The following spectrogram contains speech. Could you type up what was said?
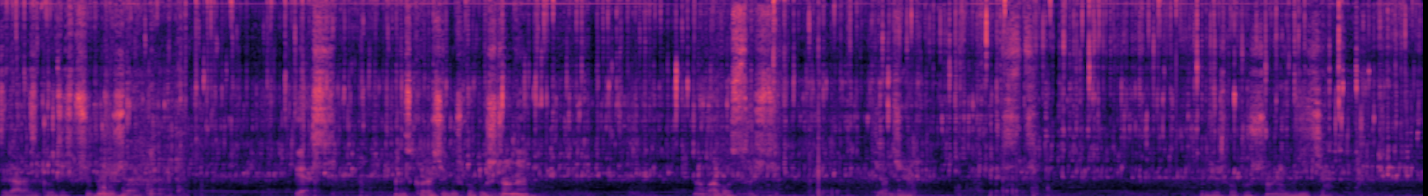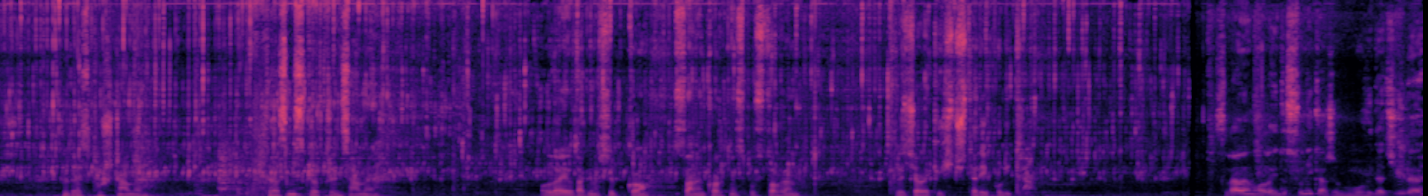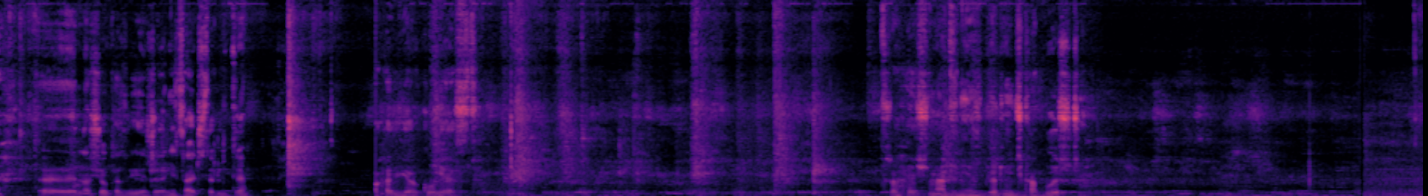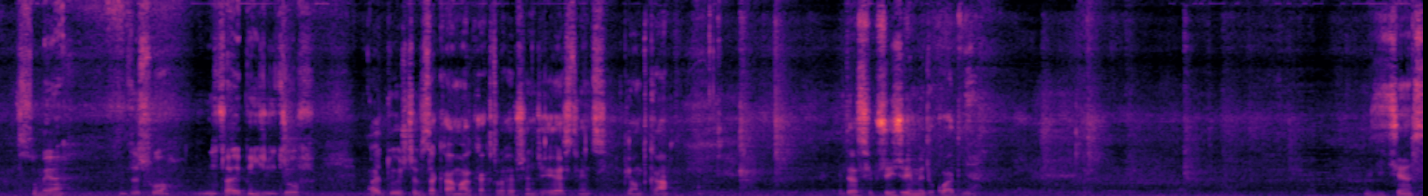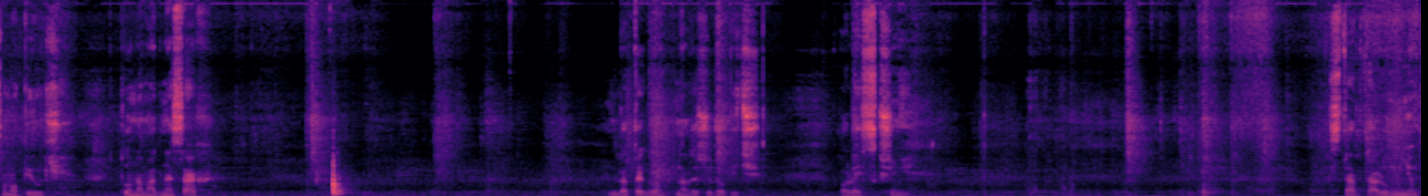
Zaraz go gdzieś przybliżę. Jest. Ten jest koreczek już popuszczony. No łagostrość. Wziądzie. Jest. Już jest popuszczony, widzicie. Tutaj spuszczamy. Teraz miskę odkręcamy. Oleju tak na szybko, samym korkiem spustowym leciał jakieś 4,5 litra. Zlałem olej do sunika, żeby było widać ile. E, No się okazuje, że niecałe 4 litry. Trochę wiorków jest. Trochę się na dnie zbiorniczka błyszczy. W sumie wyszło niecałe 5 litrów, ale tu jeszcze w zakamarkach trochę wszędzie jest, więc piątka. I teraz się przyjrzyjmy dokładnie. Widzicie? Samopiłki tu na magnesach. Dlatego należy robić olej z skrzyni. Start aluminium.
